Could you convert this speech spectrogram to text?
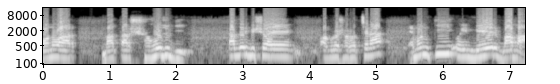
মনোয়ার বা তার সহযোগী, তাদের বিষয়ে অগ্রসর হচ্ছে না। এমনকি ওই মেয়ের বাবা,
